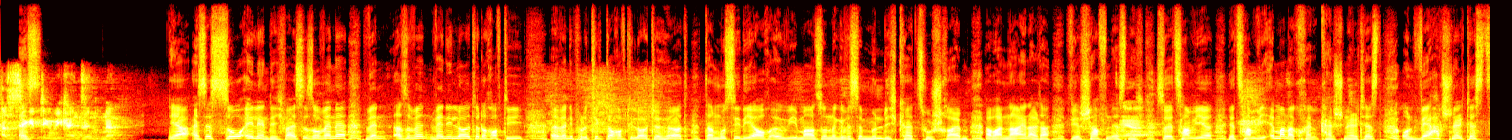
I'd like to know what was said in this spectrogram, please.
Also es, ergibt irgendwie keinen Sinn, ne? Ja, es ist so elendig, weißt du, so wenn er, wenn, also wenn, wenn die Leute doch auf die, äh, wenn die Politik doch auf die Leute hört, dann muss sie dir auch irgendwie mal so eine gewisse Mündigkeit zuschreiben. Aber nein, Alter, wir schaffen es Ja. nicht. So, jetzt haben wir, jetzt haben wir immer noch keinen kein Schnelltest. Und wer hat Schnelltests?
